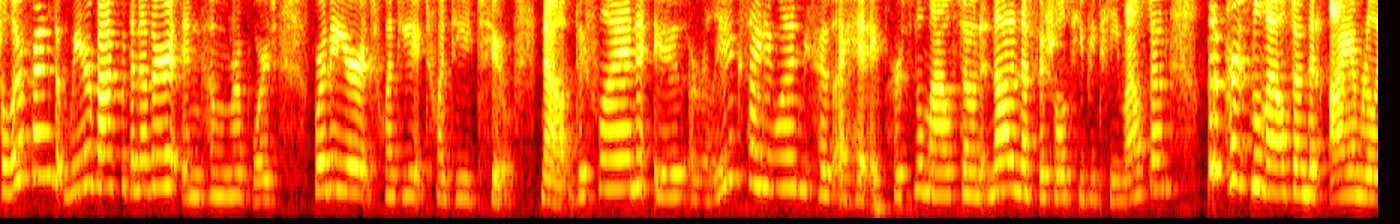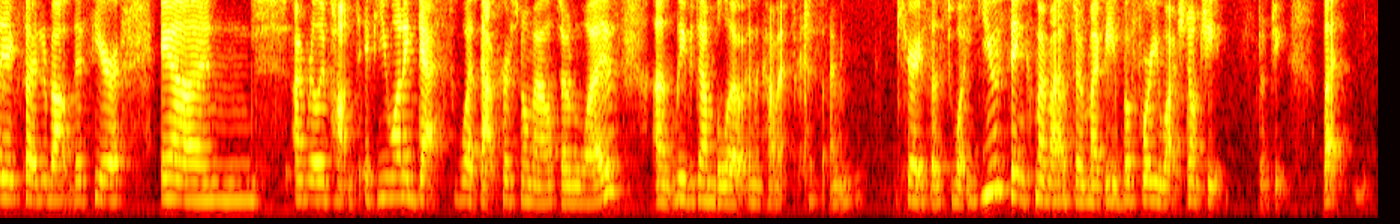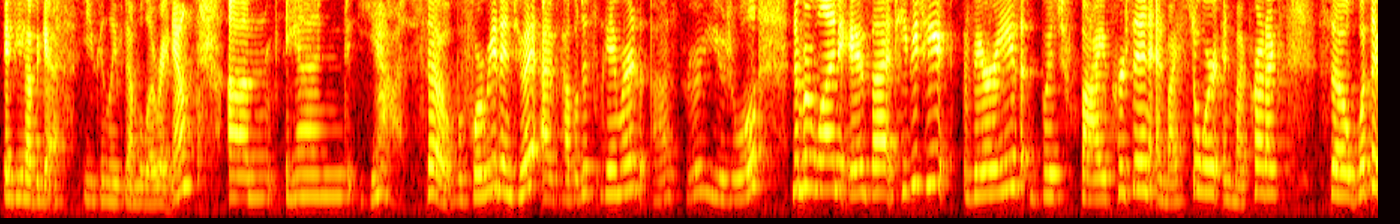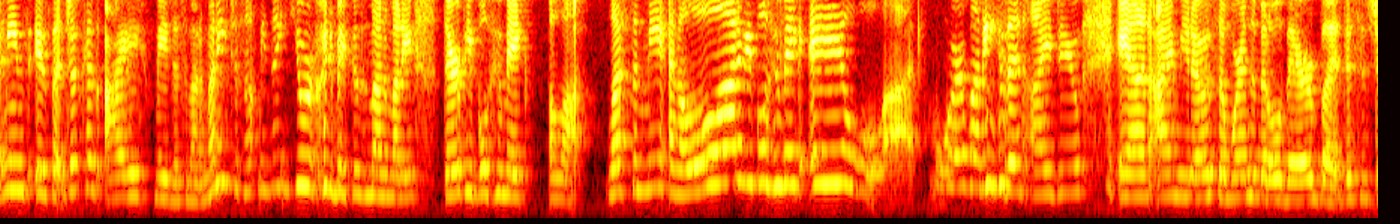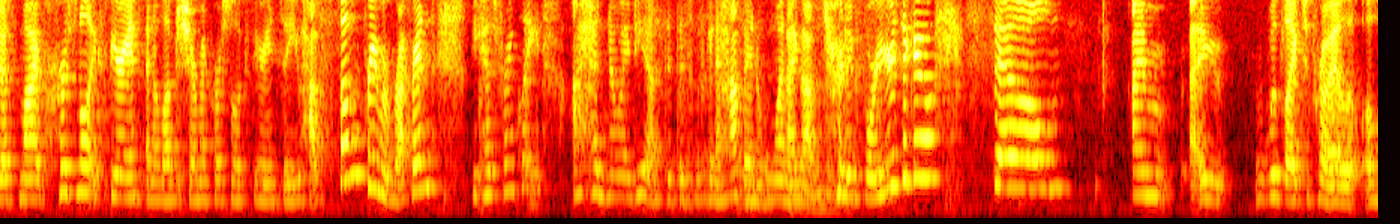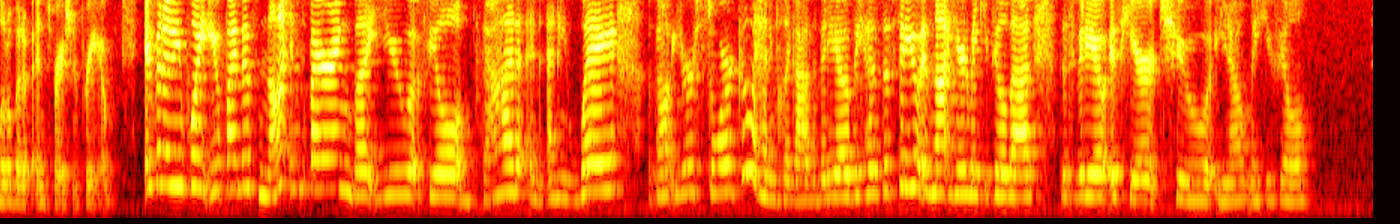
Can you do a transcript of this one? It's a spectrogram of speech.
Hello friends, we are back with another income report for the year 2022. Now this one is a really exciting one because I hit a personal milestone, not an official TPT milestone, but a personal milestone that I am really excited about this year and I'm really pumped. If you want to guess what that personal milestone was, um, leave it down below in the comments because I'm curious as to what you think my milestone might be before you watch. Don't cheat don't cheat. But if you have a guess, you can leave it down below right now. Um, and yeah, so before we get into it, I have a couple disclaimers as per usual. Number one is that TPT varies by person and by store and by products. So what that means is that just because I made this amount of money does not mean that you're going to make this amount of money. There are people who make a lot less than me and a lot of people who make a lot more money than I do. And I'm, you know, somewhere in the middle there, but this is just my personal experience and I love to share my personal experience so you have some frame of reference because frankly, I had no idea that this was gonna happen when I got started four years ago. So I'm, I would like to provide a little bit of inspiration for you. If at any point you find this not inspiring, but you feel bad in any way about your store, go ahead and click out of the video because this video is not here to make you feel bad. This video is here to, you know, make you feel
